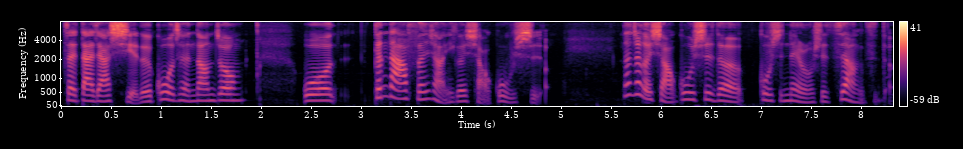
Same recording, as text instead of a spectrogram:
在大家写的过程当中，我跟大家分享一个小故事。那这个小故事的故事内容是这样子的：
